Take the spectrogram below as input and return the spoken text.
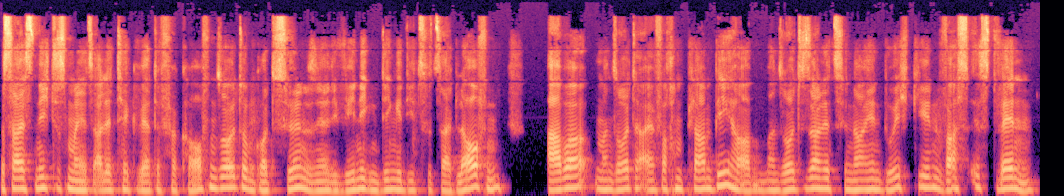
Das heißt nicht, dass man jetzt alle Tech-Werte verkaufen sollte, um Gottes Willen, das sind ja die wenigen Dinge, die zurzeit laufen, aber man sollte einfach einen Plan B haben. Man sollte seine Szenarien durchgehen. Was ist wenn?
